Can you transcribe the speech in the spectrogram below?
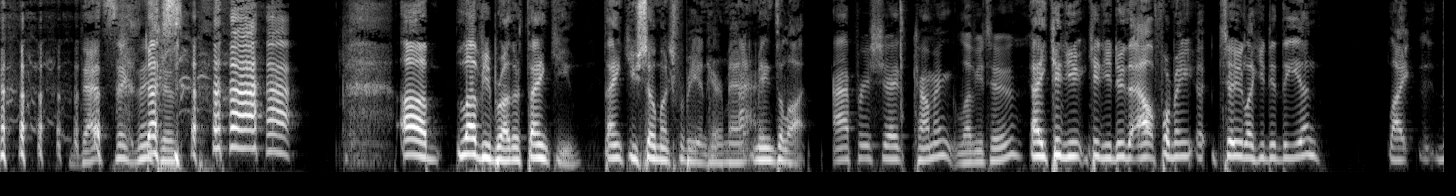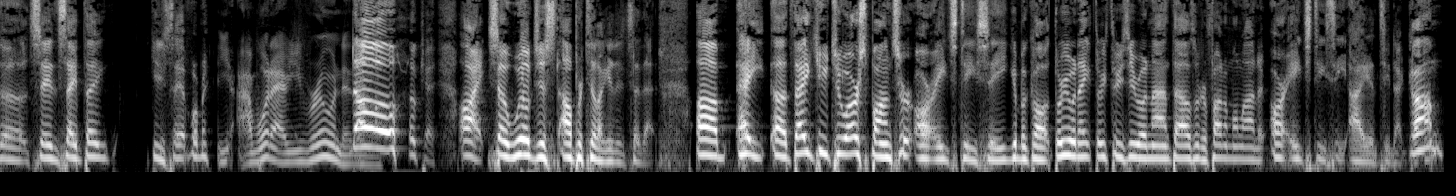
That's six That's- inches. Um, love you, brother. Thank you. Thank you so much for being here, man. It means a lot. I appreciate coming. Love you too. Hey, can you can you do the out for me uh, too, like you did the in, like the saying the same thing? Can you say it for me? Yeah, I would have. You ruined it. No. Okay. All right. So we'll just, I'll pretend I didn't say that. Um, hey, uh, thank you to our sponsor, RHTC. Give them a call at 318-330-9000 or find them online at rhtcinc.com.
